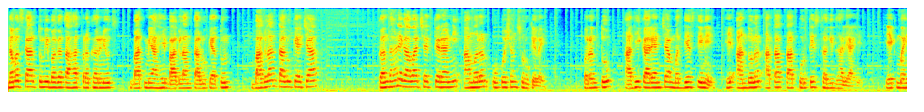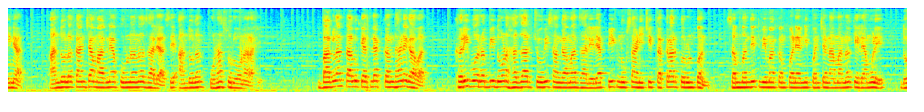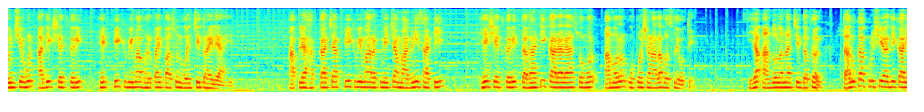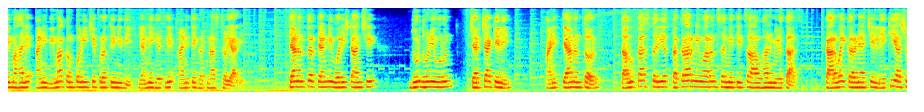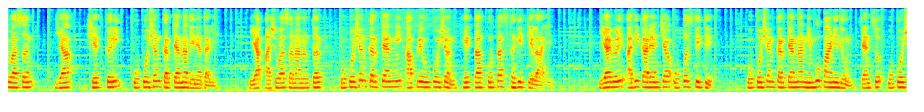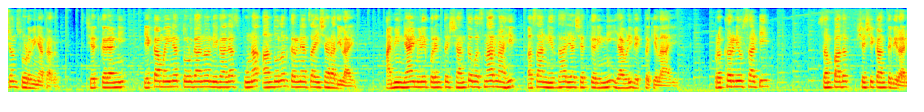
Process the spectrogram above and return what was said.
नमस्कार तुम्ही बघत आहात प्रखर न्यूज. बातमी आहे बागलान तालुक्यातून. बागलान तालुक्याच्या कंधाणे गावात शेतकऱ्यांनी आमरण उपोषण सुरू केलंय. परंतु अधिकाऱ्यांच्या मध्यस्थीने हे आंदोलन आता तात्पुरते स्थगित झाले आहे. एक महिन्यात आंदोलकांच्या मागण्या पूर्ण न झाल्यास हे आंदोलन पुन्हा सुरू होणार आहे. बागलान तालुक्यातल्या कंधाणे गावात खरीप व रब्बी दोन हजार चोवीस हंगामात झालेल्या पीक नुकसानीची तक्रार करून पण संबंधित विमा कंपन्यांनी पंचनामा न केल्यामुळे दोनशेहून अधिक शेतकरी हे पीक विमा भरपाईपासून वंचित राहिले आहेत. आपल्या हक्काच्या पीक विमा रकमेच्या मागणीसाठी हे शेतकरी तलाठी कार्यालयासमोर आमरण उपोषणाला बसले होते. या आंदोलनाची दखल तालुका कृषी अधिकारी महाले आणि विमा कंपनीचे प्रतिनिधी यांनी घेतले आणि ते घटनास्थळी आले. त्यानंतर त्यांनी वरिष्ठांशी दूरध्वनीवरून चर्चा केली आणि त्यानंतर तालुकास्तरीय तक्रार निवारण समितीचा अहवाल मिळताच कारवाई करण्याचे लेखी आश्वासन या शेतकरी उपोषणकर्त्यांना देण्यात आली. या आश्वासनानंतर उपोषणकर्त्यांनी आपले उपोषण हे तात्पुरता स्थगित केलं आहे. यावेळी अधिकाऱ्यांच्या उपस्थितीत उपोषणकर्त्यांना निंबू पाणी देऊन त्यांचं उपोषण सोडविण्यात आलं. शेतकऱ्यांनी एका महिन्यात तोडगा न निघाल्यास पुन्हा आंदोलन करण्याचा इशारा दिला आहे. आम्ही न्याय मिळेपर्यंत शांत बसणार नाहीत असा निर्धार या शेतकऱ्यांनी यावेळी व्यक्त केला आहे. प्रखर न्यूजसाठी संपादक शशिकांत बिरारी.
